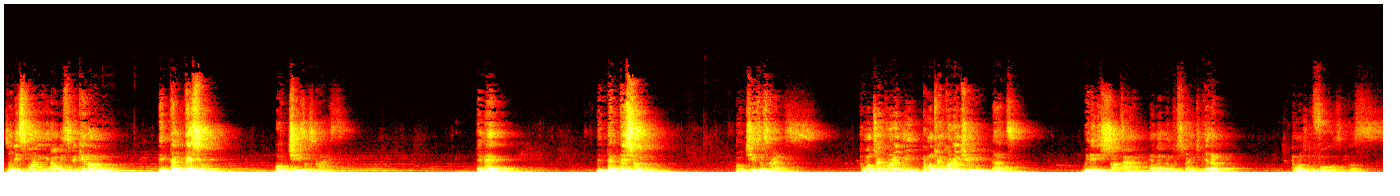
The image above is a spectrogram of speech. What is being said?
So this morning I'll be speaking on the temptation of Jesus Christ. Amen. The temptation of Jesus Christ. I want to encourage me, I want to encourage you that within this short time that we're going to spend together, I want you to focus because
